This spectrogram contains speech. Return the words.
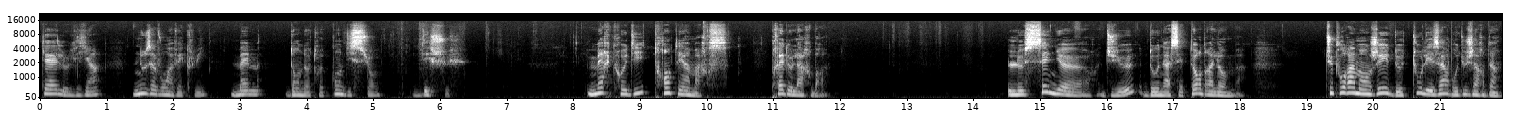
quel lien nous avons avec lui, même dans notre condition déchue. Mercredi 31 mars, près de l'arbre. Le Seigneur Dieu donna cet ordre à l'homme. Tu pourras manger de tous les arbres du jardin,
